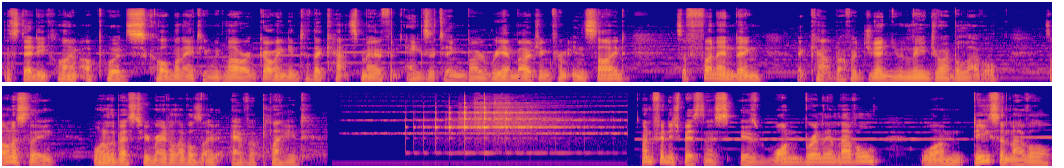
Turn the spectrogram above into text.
The steady climb upwards, culminating with Lara going into the cat's mouth and exiting by re emerging from inside. It's a fun ending that capped off a genuinely enjoyable level. It's honestly one of the best Tomb Raider levels I've ever played. Unfinished Business is one brilliant level, one decent level,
